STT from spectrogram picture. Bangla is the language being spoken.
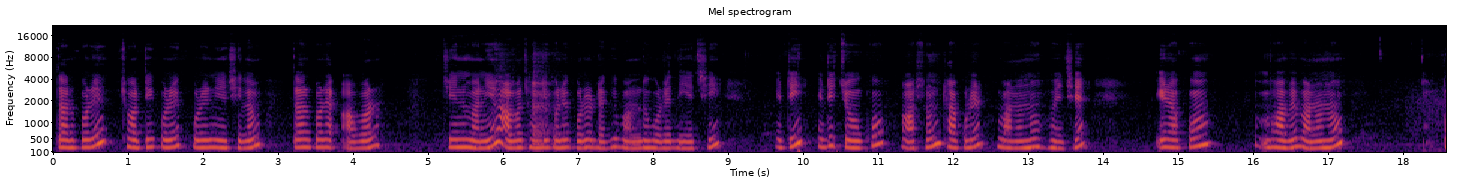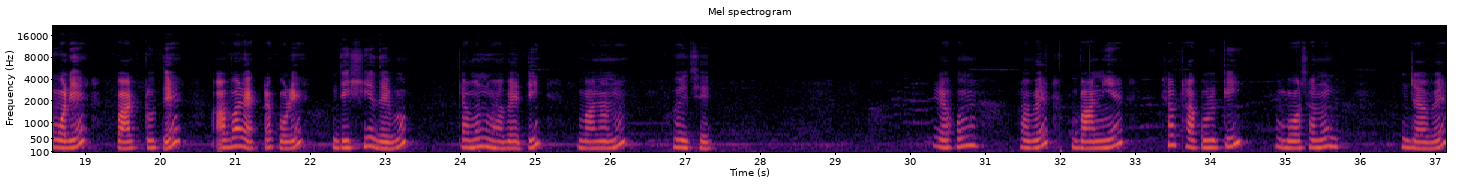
তারপরে ছটি করে করে নিয়েছিলাম। তারপরে আবার চেন বানিয়ে আবার ছটি করে করে ওটাকে বন্ধ করে দিয়েছি। এটি এটি চৌকো আসন ঠাকুরের বানানো হয়েছে। এরকম ভাবে বানানো পরে পার্ট টুতে আবার একটা করে দেখিয়ে দেব কেমনভাবে এটি বানানো হয়েছে। এরকমভাবে বানিয়ে সব ঠাকুরকেই বসানো যাবে।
